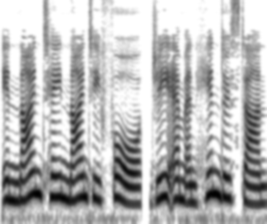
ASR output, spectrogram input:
In 1994, GM and Hindustan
